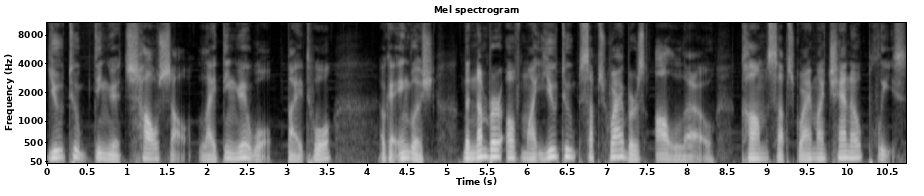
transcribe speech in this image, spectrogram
YouTube 订阅超少，来订阅我，拜托。Okay, English. The number of my YouTube subscribers are low. Come subscribe my channel, please.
